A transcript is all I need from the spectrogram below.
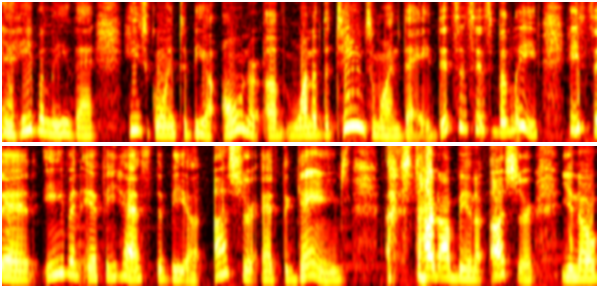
and he believed that he's going to be an owner of one of the teams one day. This is his belief. He said, even if he has to be an usher at the games, start out being an usher, you know,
